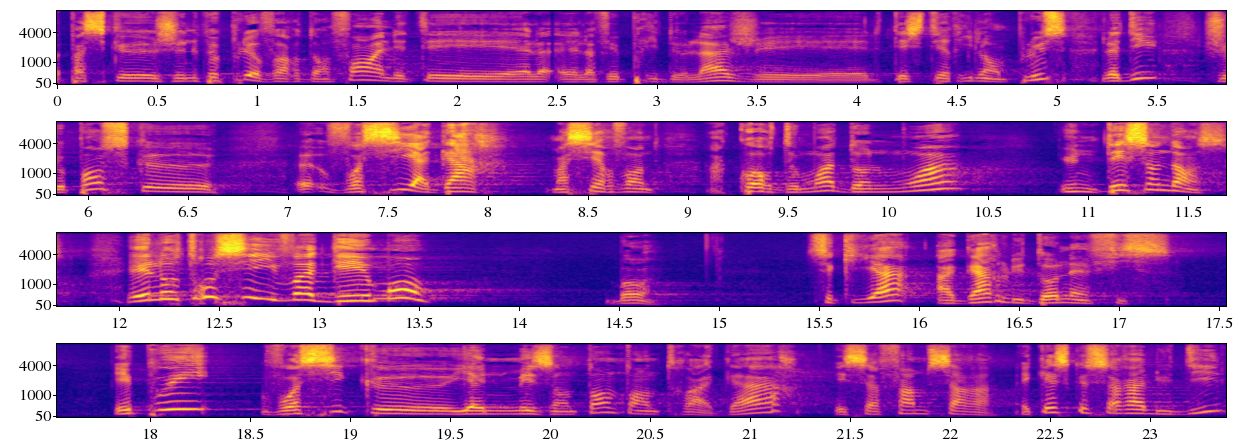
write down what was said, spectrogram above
parce que je ne peux plus avoir d'enfant. Elle, elle, avait pris de l'âge et elle était stérile en plus. Elle a dit, je pense que euh, voici Agar, ma servante, accorde-moi, donne-moi une descendance. Et l'autre aussi, il va gaiement. Bon, ce qu'il y a, Agar lui donne un fils. Et puis, voici qu'il y a une mésentente entre Agar et sa femme Sarah. Et qu'est-ce que Sarah lui dit?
